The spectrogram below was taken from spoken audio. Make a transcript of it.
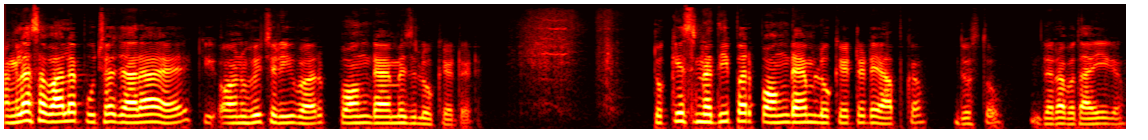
अगला सवाल है, पूछा जा रहा है कि on which river Pong dam is located तो किस नदी पर पोंग डैम लोकेटेड है आपका? दोस्तों, जरा बताइएगा।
